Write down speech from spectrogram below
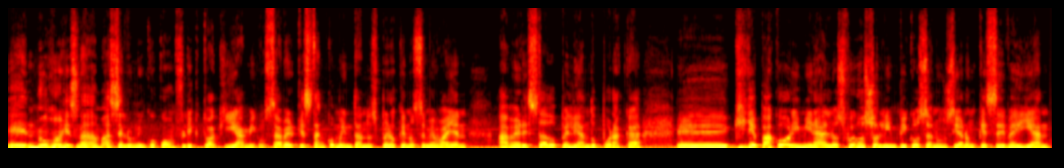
eh, no es nada más el único conflicto aquí, amigos. A ver, ¿qué están comentando? Espero que no se me vayan a haber estado peleando por acá. Eh, Guille Pacori, mira, en los Juegos Olímpicos anunciaron que se veían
